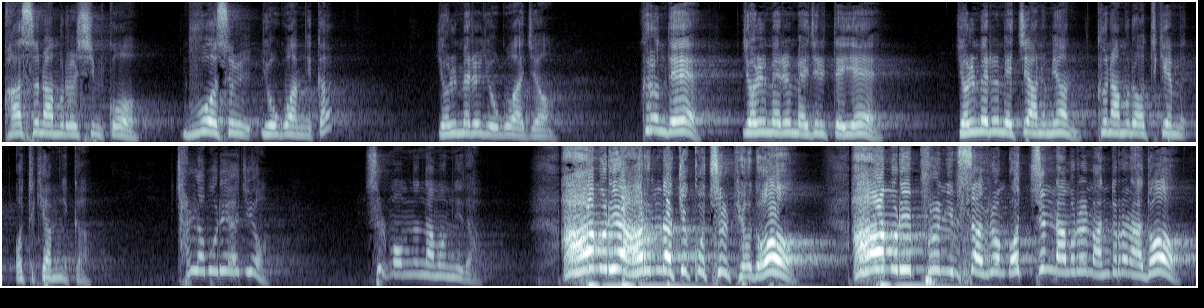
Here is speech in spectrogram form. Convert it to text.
가수나무를 심고 무엇을 요구합니까? 열매를 요구하죠. 그런데 열매를 맺을 때에 열매를 맺지 않으면 그 나무를 어떻게 어떻게 합니까? 잘라버려야지요. 쓸모없는 나무입니다. 아무리 아름답게 꽃을 펴도 아무리 푸른 잎사귀로 멋진 나무를 만들어 놔도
